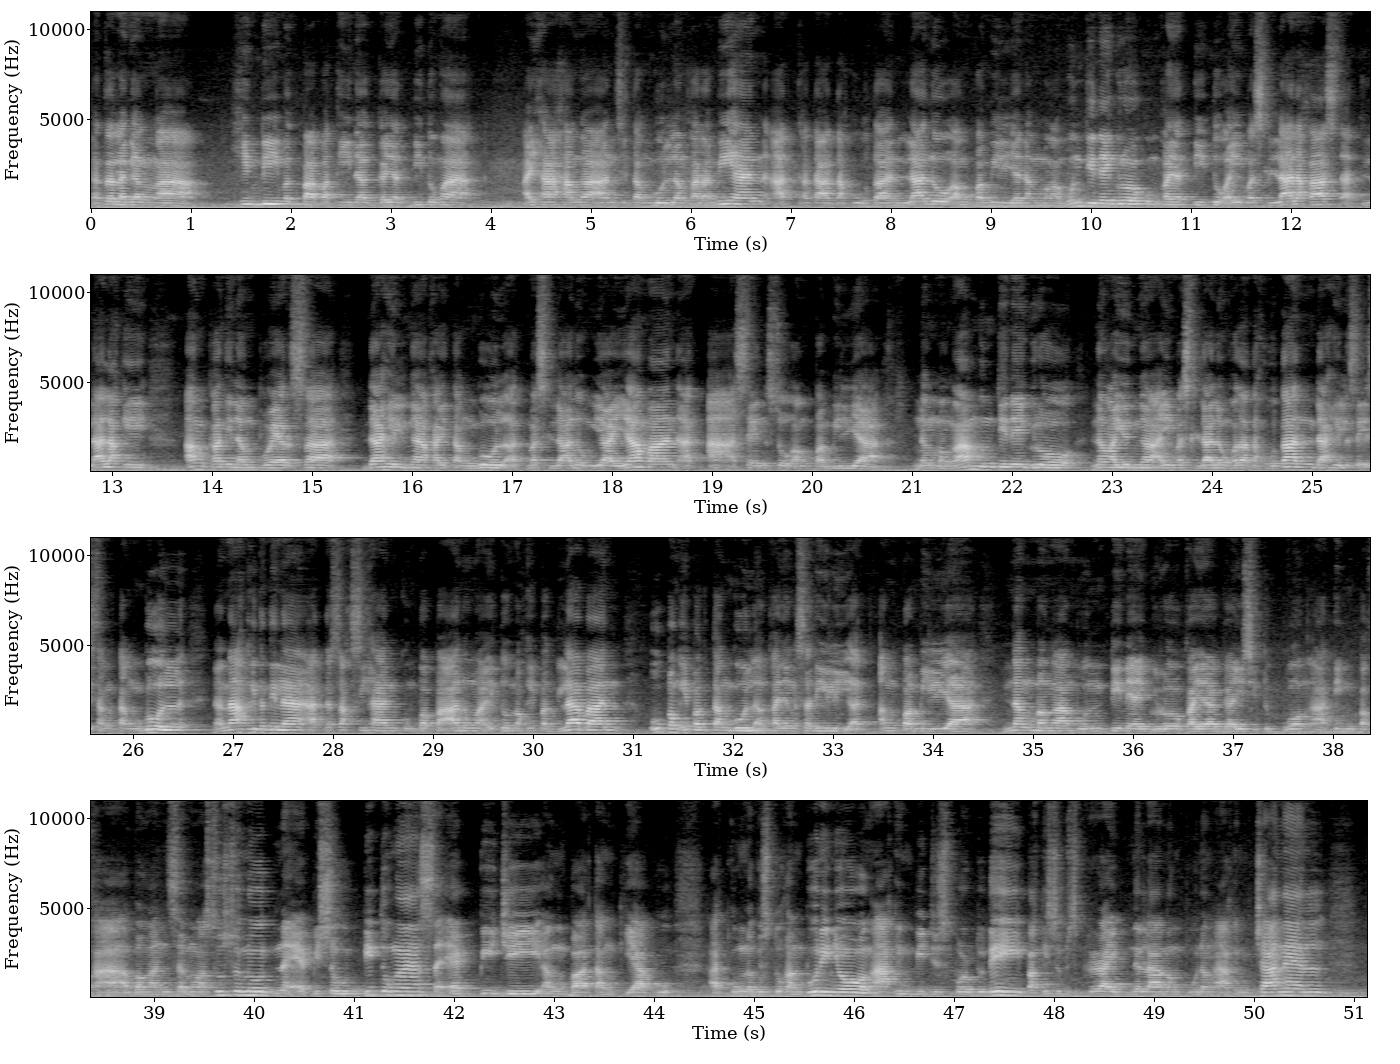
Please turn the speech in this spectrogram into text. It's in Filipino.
na talagang ah, hindi magpapatinag. Kaya dito nga ay hahangaan si Tanggol ng karamihan at katatakutan lalo ang pamilya ng mga Montenegro kung kaya't dito ay mas lalakas at lalaki ang kanilang puwersa dahil nga kay Tanggol at mas lalong yayaman at aasenso ang pamilya ng mga Montenegro na ngayon nga ay mas lalong katatakutan dahil sa isang tanggol na nakita nila at nasaksihan kung papaano nga ito makipaglaban upang ipagtanggol ang kanyang sarili at ang pamilya ng mga Montenegro. Kaya guys, ito po ang ating pakaabangan sa mga susunod na episode dito nga sa FPJ ang Batang Quiapo. At kung nagustuhan po ninyo ang aking videos for today, paki-subscribe na lamang po ng aking channel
